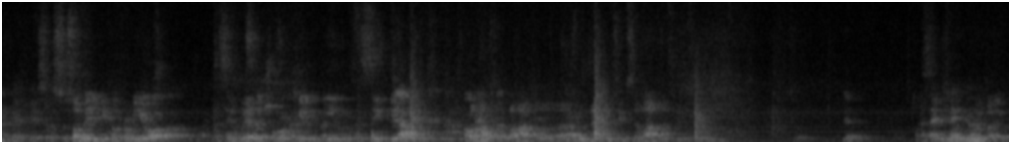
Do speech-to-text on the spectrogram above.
Okay, okay. So, so, many people from Europe. say, village work in, in the city. Yeah. All not? them. Yeah. Thank you.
